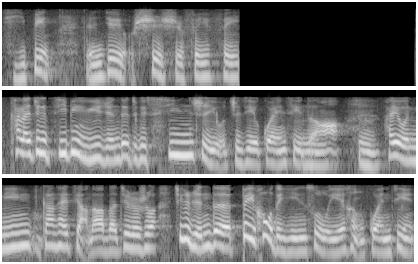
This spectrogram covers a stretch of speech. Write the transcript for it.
疾病，人就有是是非非。看来这个疾病与人的这个心是有直接关系的啊。嗯。还有您刚才讲到的，就是说这个人的背后的因素也很关键。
